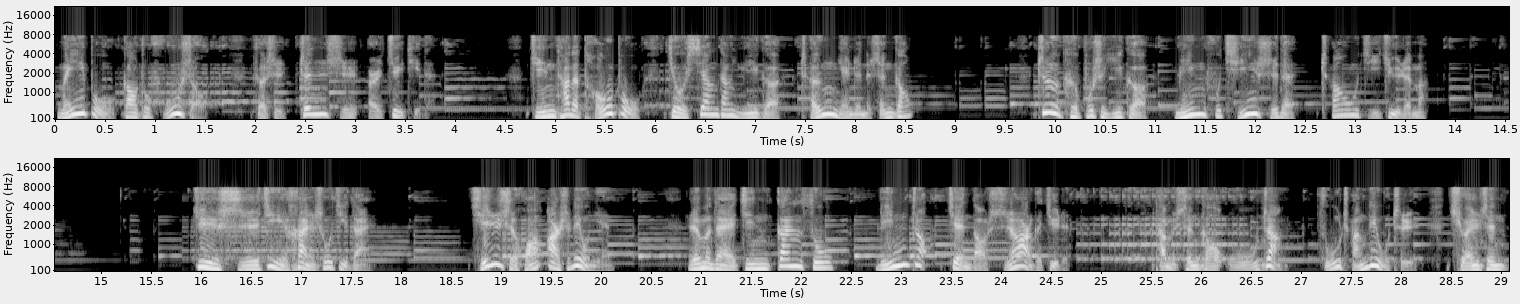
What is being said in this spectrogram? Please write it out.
眉部高出扶手，则是真实而具体的。仅他的头部就相当于一个成年人的身高，这可不是一个名副其实的超级巨人吗？据《史记·汉书》记载，秦始皇二十六年，人们在今甘肃。林兆见到十二个巨人，他们身高五丈，足长六尺，全身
